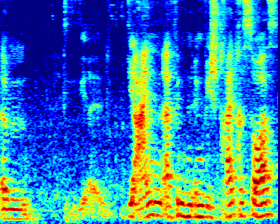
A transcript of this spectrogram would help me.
ähm, die, einen erfinden irgendwie Streitressorts,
